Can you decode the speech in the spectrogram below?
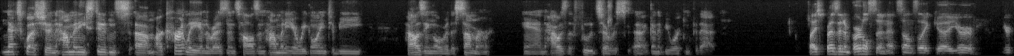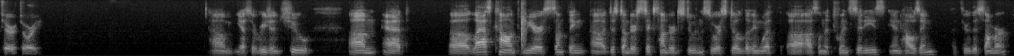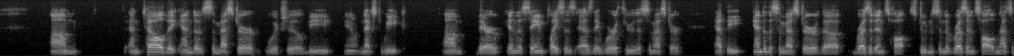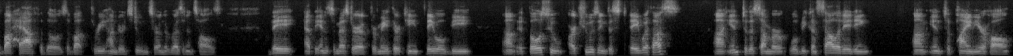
next question, how many students um, are currently in the residence halls and how many are we going to be housing over the summer? And how is the food service uh, going to be working for that? Vice President Berthelsen, that sounds like uh, your your territory. Um, yes, so Regent Hsu, um, at uh, last count, we are something uh, just under 600 students who are still living with uh, us in the Twin Cities in housing through the summer. Um, until the end of semester, which will be you know next week, um, they're in the same places as they were through the semester. At the end of the semester, the residence hall students in the residence hall, and that's about half of those, about 300 students are in the residence halls they, at the end of semester after May 13th, they will be, um, if those who are choosing to stay with us uh, into the summer will be consolidating um, into Pioneer Hall.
